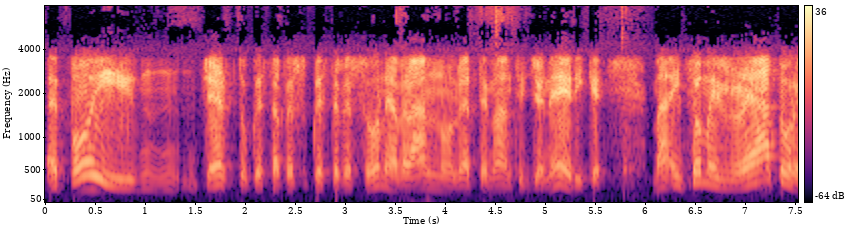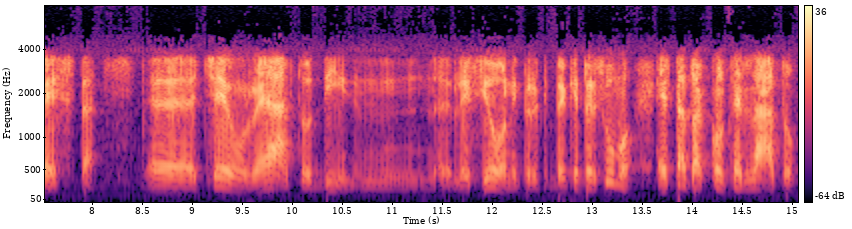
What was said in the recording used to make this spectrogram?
E poi certo pers- queste persone avranno le attenuanti generiche, ma insomma il reato resta. Eh, c'è un reato di lesioni per- perché presumo è stato accoltellato.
